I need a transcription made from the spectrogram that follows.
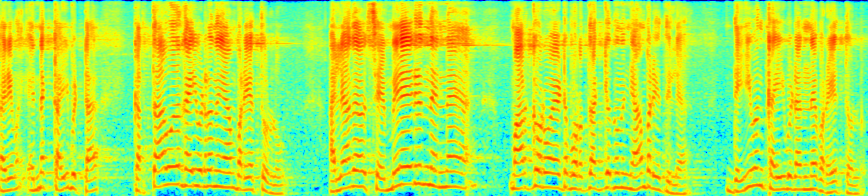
കാര്യം എന്നെ കൈവിട്ട കർത്താവ് കൈവിടണമെന്ന് ഞാൻ പറയത്തുള്ളൂ. അല്ലാതെ സെമിനേരിൽ നിന്ന് എന്നെ മാർക്ക് കുറവായിട്ട് പുറത്താക്കിയതൊന്നും ഞാൻ പറയത്തില്ല. ദൈവം കൈവിടന്നേ പറയത്തുള്ളൂ.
